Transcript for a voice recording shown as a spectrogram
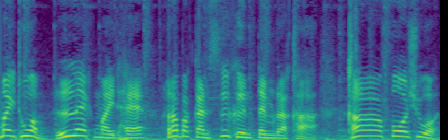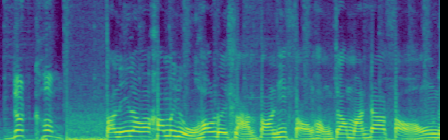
ไม่ท่วม เลขไม่แท้ รับประกันซื้อคืนเต็มราคา carforsure.com ตอนนี้เราก็เข้ามาอยู่ห้องโดยสารตอนที่ 2 ของเจ้า Mazda 2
